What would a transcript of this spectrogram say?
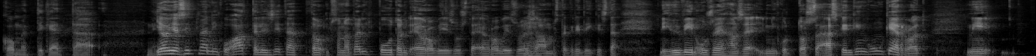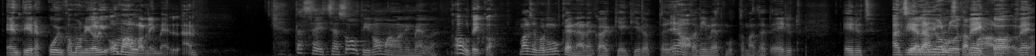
kommenttikenttää niin. Joo, ja sitten mä niinku ajattelin sitä, että sanotaan nyt, puhutaan nyt Euroviisusta ja Euroviisujen mm. saamasta kritiikistä, niin hyvin useinhan se, niin kuin tuossa äskenkin kun kerroit, niin en tiedä kuinka moni oli omalla nimellään. Tässä itse asiassa oltiin omalla nimellä. Oltiko? Mä olisin voinut lukea näiden kaikkien kirjoittajien mutta nimet, mutta mä ajattelin, että ei nyt, ei nyt Ai, siellä ei ollut Veikko, Ve,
